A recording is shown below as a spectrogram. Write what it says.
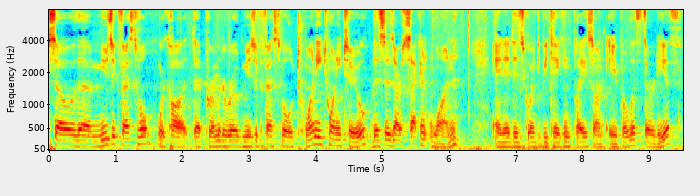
So, the music festival, we call it the Perimeter Road Music Festival 2022. This is our second one, and it is going to be taking place on April the 30th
